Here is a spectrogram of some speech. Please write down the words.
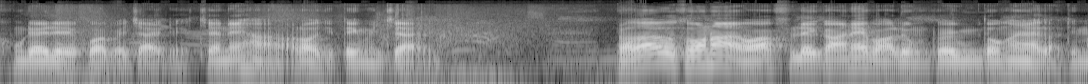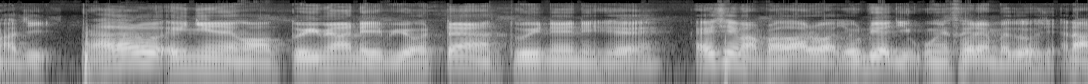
ခုံတဲ့တဲ့ကွက်ပဲကြိုက်တယ်ကျန်တဲ့ဟာတော့အဲ့လိုကြီးတိတ်မကြိုက်ဘူး brother ကိုသောနာက flicker နဲ့ဘာလို့မတွဲဘူးသုံးခိုင်းရဆိုတော့ဒီမှာကြည့် brother တို့အင်ဂျင်နဲ့ကောင်သွေးများနေပြီးတော့တက်အံသွေးနေနေတယ်အဲ့အချိန်မှာ brother တို့ကရုပ်တရက်ကြီးဝင်ဆွဲလိုက်မယ်ဆိုလို့ရှိရင်အဲ့ဒါ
